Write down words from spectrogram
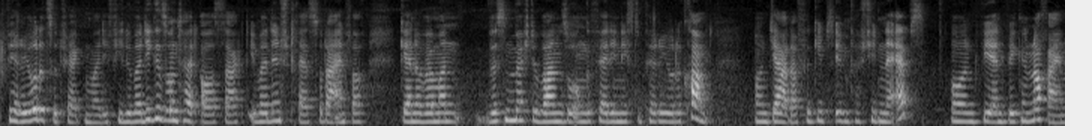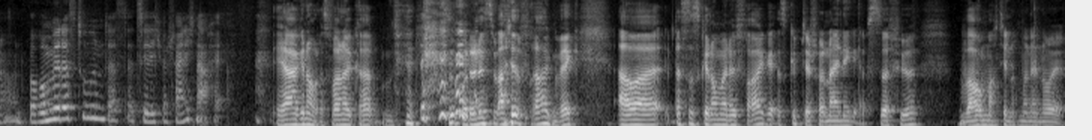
die Periode zu tracken, weil die viel über die Gesundheit aussagt, über den Stress oder einfach gerne, wenn man wissen möchte, wann so ungefähr die nächste Periode kommt. Und ja, dafür gibt es eben verschiedene Apps und wir entwickeln noch eine. Und warum wir das tun, das erzähle ich wahrscheinlich nachher. Ja, genau, das waren gerade super, dann ist alle Fragen weg. Aber das ist genau meine Frage. Es gibt ja schon einige Apps dafür. Warum macht ihr nochmal eine neue?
